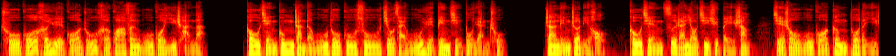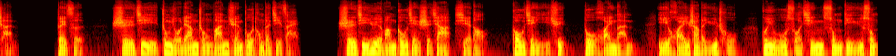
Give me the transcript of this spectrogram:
楚国和越国如何瓜分吴国遗产呢？勾践攻占的吴都姑苏就在吴越边境不远处。占领这里后，勾践自然要继续北上，接收吴国更多的遗产。对此，《史记》中有两种完全不同的记载。《史记·越王勾践世家》写道：“勾践已去。”渡淮南，以淮上的余楚归吴所亲，宋地于宋，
